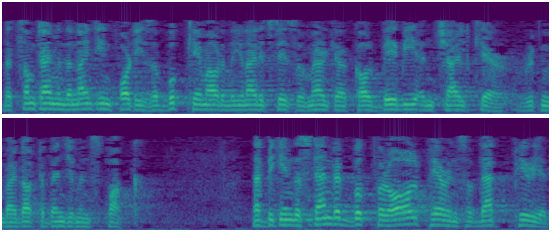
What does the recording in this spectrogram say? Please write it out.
that sometime in the 1940s a book came out in the United States of America called Baby and Child Care, written by Dr. Benjamin Spock. That became the standard book for all parents of that period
